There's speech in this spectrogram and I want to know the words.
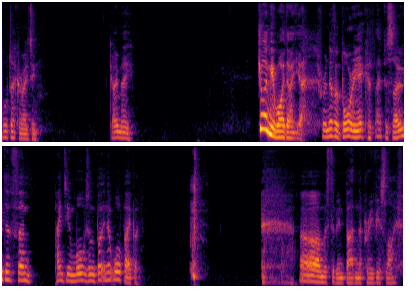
more decorating. Go me. Join me, why don't you, for another boring episode of um, painting walls and putting up wallpaper. oh, must have been bad in the previous life.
